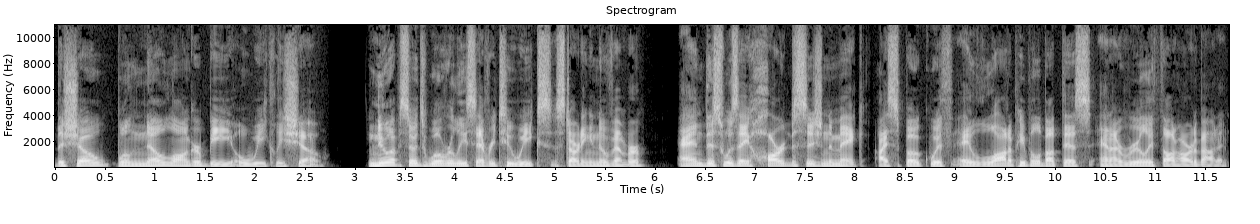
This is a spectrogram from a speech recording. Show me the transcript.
the show will no longer be a weekly show. New episodes will release every two weeks, starting in November. And this was a hard decision to make. I spoke with a lot of people about this, and I really thought hard about it.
